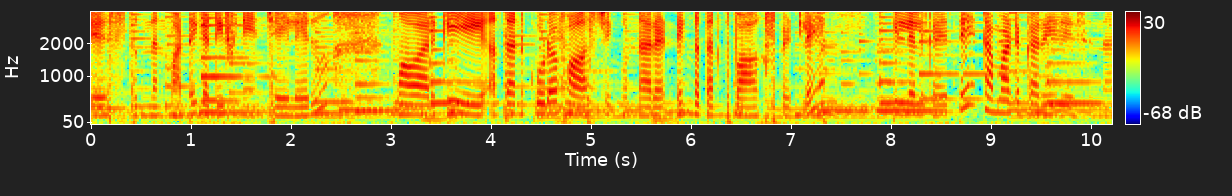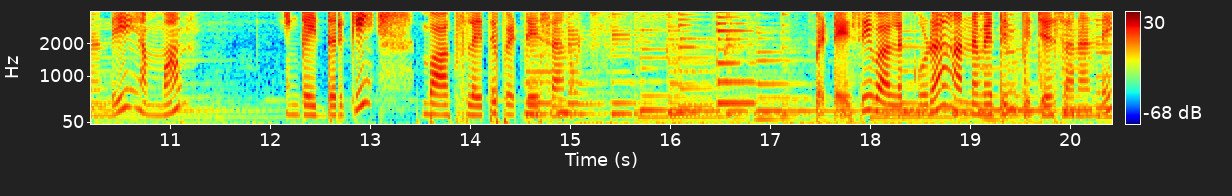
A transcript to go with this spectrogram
చేస్తుందనమాట ఇక టిఫిన్ ఏం చేయలేదు. మా వారికి తను కూడా ఫాస్టింగ్ ఉన్నారండి. ఇంకా తనకు బాక్స్ పెట్టలే. పిల్లలకైతే టమాటా కర్రీ చేసిందండి అమ్మ. ఇంకా ఇద్దరికి బాక్స్లు అయితే పెట్టేశాను. పెట్టేసి వాళ్ళకు కూడా అన్నమే తినిపించేసానండి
